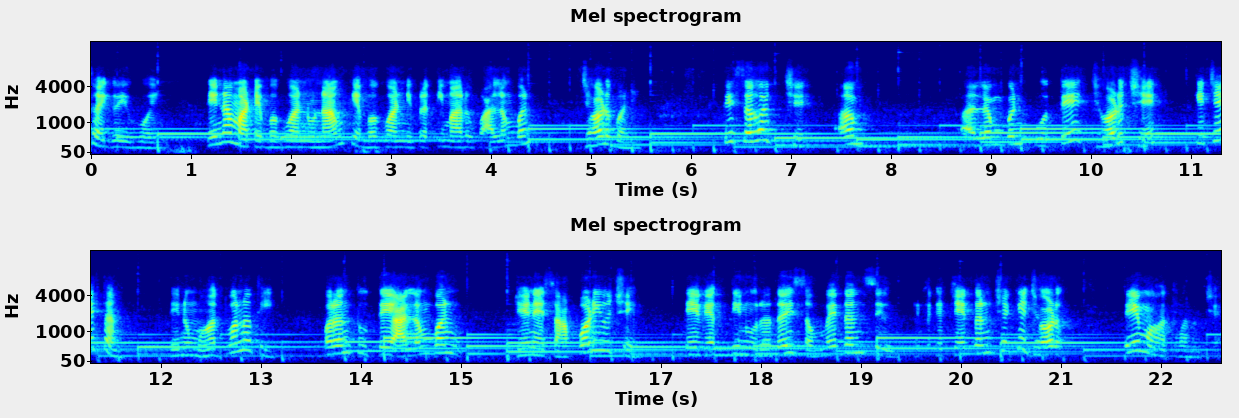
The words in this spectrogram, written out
થઈ ગયું હોય, તેના માટે ભગવાનનું નામ કે ભગવાનની પ્રતિમારૂપ આલંબન જળ બને. તે સહજ છે. આમ, આલંબન પોતે જળ છે. કે ચેતન? તેનું મહત્વ નથી. પરંતુ તે આલંબન જેને સાંપડ્યું છે, તે વ્યક્તિનું હૃદય સંવેદનશીલ એટલે કે ચેતન છે કે જળ તે મહત્વનું છે.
